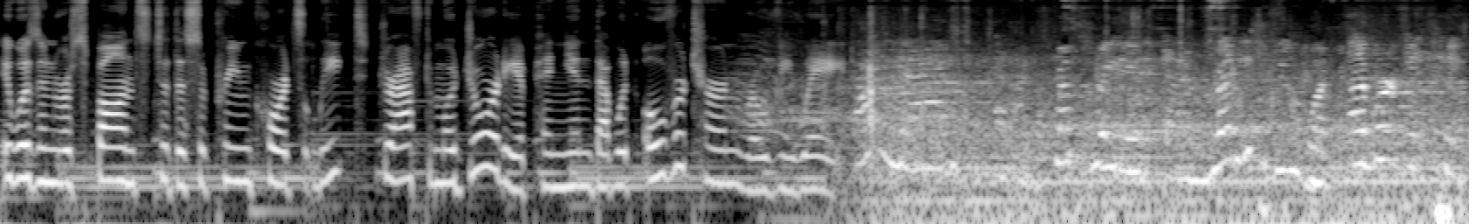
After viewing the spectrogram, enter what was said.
It was in response to the Supreme Court's leaked draft majority opinion that would overturn Roe v. Wade. I'm mad and I'm frustrated and I'm ready to do whatever it takes.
